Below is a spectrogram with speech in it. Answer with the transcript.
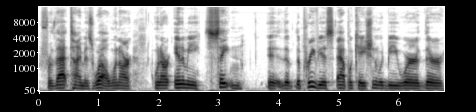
for that time as well. When our when our enemy Satan, uh, the the previous application would be where they're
